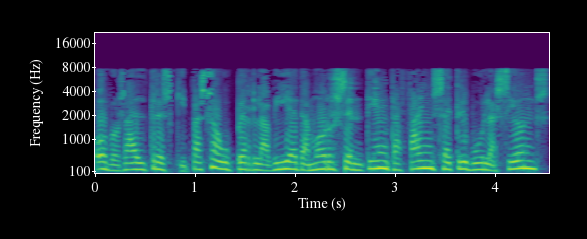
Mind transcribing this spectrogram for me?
O vosaltres qui passau per la via d'amor sentint afanys i tribulacions,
